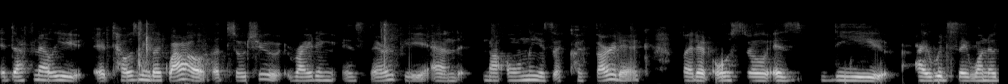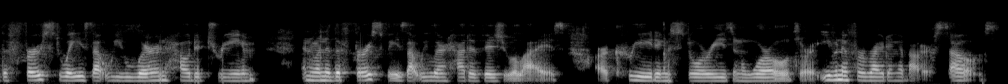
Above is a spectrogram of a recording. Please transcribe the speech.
it definitely it tells me like wow that's so true. Writing is therapy and not only is it cathartic but it also is the i would say one of the first ways that we learn how to dream and one of the first ways that we learn how to visualize are creating stories and worlds or even if we're writing about ourselves.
